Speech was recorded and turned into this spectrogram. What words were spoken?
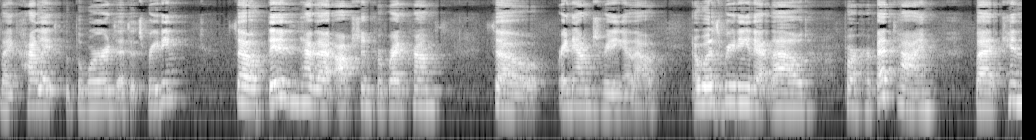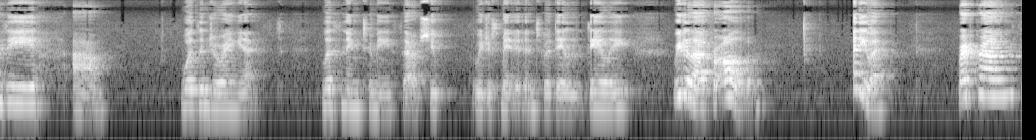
like highlights the words as it's reading. So they didn't have that option for breadcrumbs. So right now I'm just reading it aloud. I was reading it out loud for her bedtime, but Kinsey um, was enjoying it, listening to me, so she we just made it into a daily daily read aloud for all of them. Anyway, breadcrumbs,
